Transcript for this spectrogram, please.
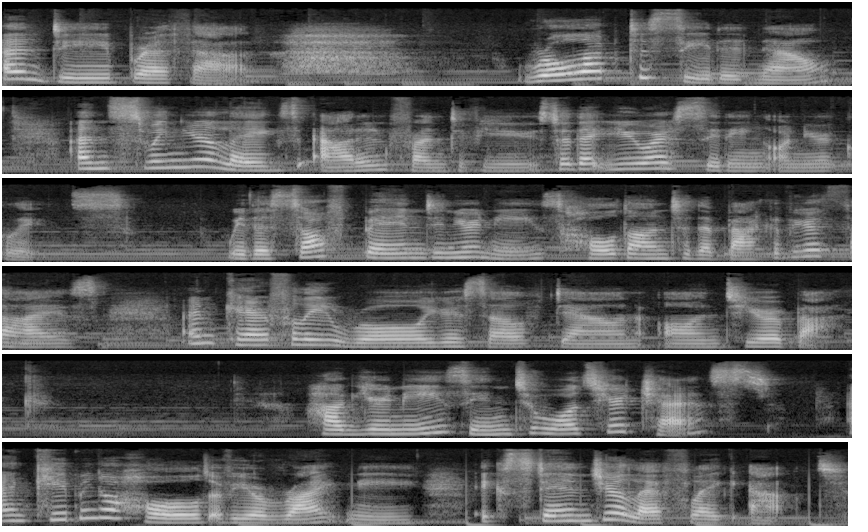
and deep breath out. Roll up to seated now and swing your legs out in front of you so that you are sitting on your glutes. With a soft bend in your knees, hold on to the back of your thighs and carefully roll yourself down onto your back. Hug your knees in towards your chest and keeping a hold of your right knee, extend your left leg out.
